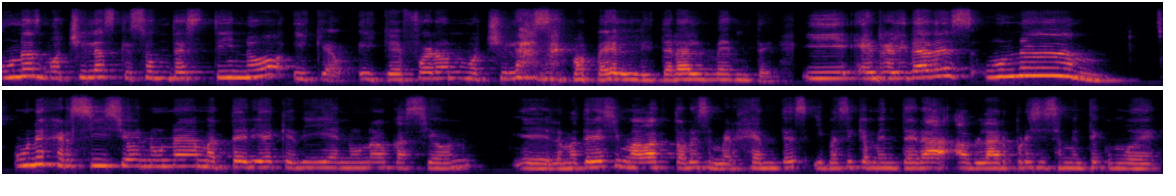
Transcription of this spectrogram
unas mochilas que son destino y que, y que fueron mochilas de papel, literalmente. Y en realidad es una, un ejercicio en una materia que di en una ocasión. Eh, la materia se llamaba Actores Emergentes y básicamente era hablar precisamente como de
